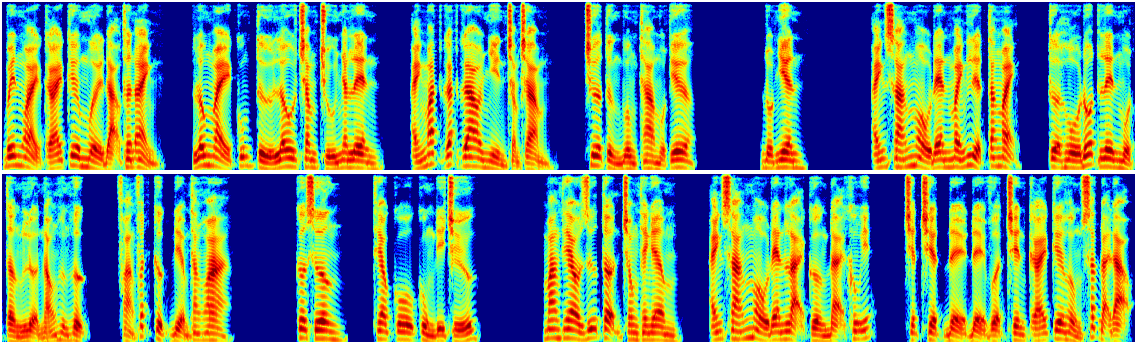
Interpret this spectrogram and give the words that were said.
Bên ngoài cái kia mười đạo thân ảnh, lông mày cũng từ lâu chăm chú nhăn lên, ánh mắt gắt gao nhìn chằm chằm, chưa từng buông tha một tia. Đột nhiên, ánh sáng màu đen mãnh liệt tăng mạnh, tựa hồ đốt lên một tầng lửa nóng hừng hực, phảng phất cực điểm thăng hoa. Cơ xương, theo cô cùng đi chứ. Mang theo giữ tận trong thanh âm, ánh sáng màu đen lại cường đại không ít, triệt triệt để để vượt trên cái kia hồng sắc đại đạo.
